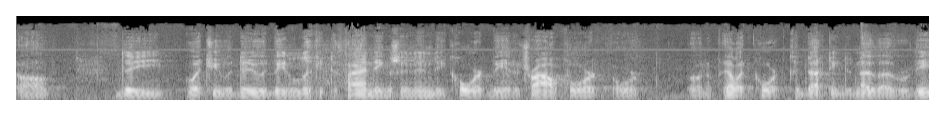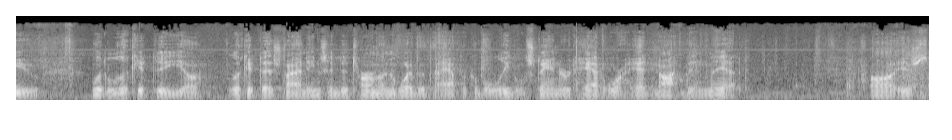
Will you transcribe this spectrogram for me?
uh, the, what you would do would be to look at the findings, and then the court, be it a trial court or an appellate court conducting de novo review, would look at the, uh, look at those findings and determine whether the applicable legal standard had or had not been met. Uh, Is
